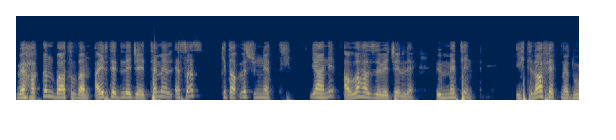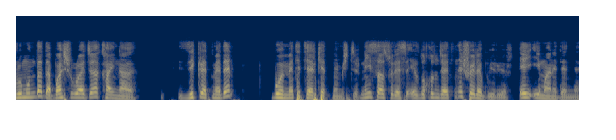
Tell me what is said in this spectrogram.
ve hakkın batıldan ayırt edileceği temel esas kitap ve sünnettir. Yani Allah Azze ve Celle ümmetin ihtilaf etme durumunda da başvuracağı kaynağı zikretmeden bu ümmeti terk etmemiştir. Nisa suresi 59. ayetinde şöyle buyuruyor. Ey iman edenler!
